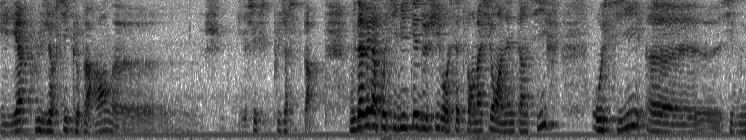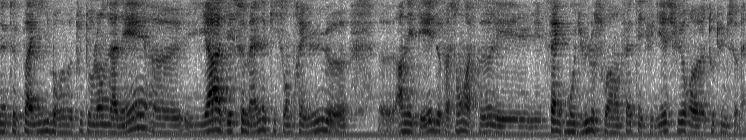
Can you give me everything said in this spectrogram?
Et il y a plusieurs cycles par an. Euh, il y a plusieurs cycles par an. Vous avez la possibilité de suivre cette formation en intensif aussi, euh, si vous n'êtes pas libre tout au long de l'année, il y a des semaines qui sont prévues en été, de façon à ce que les, les, cinq modules soient en fait étudiés sur toute une semaine.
